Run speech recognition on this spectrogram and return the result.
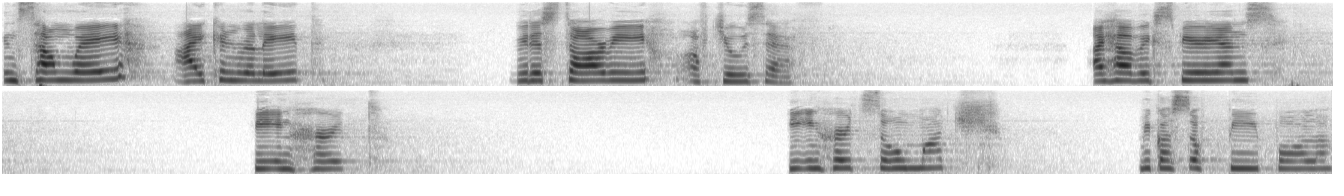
In some way, I can relate with the story of Joseph. I have experienced being hurt, being hurt so much because of people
